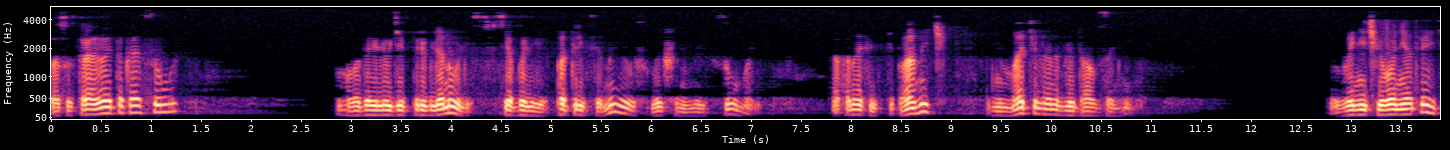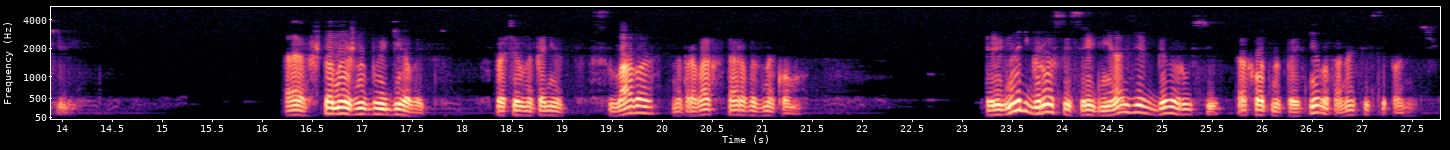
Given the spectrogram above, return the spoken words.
Вас устраивает такая сумма? Молодые люди переглянулись, все были потрясены услышанной суммой. Афанасий Степанович внимательно наблюдал за ними. Вы ничего не ответили. А что нужно будет делать? спросил наконец Слава на правах старого знакомого. Перегнать груз из Средней Азии в Белоруссию, охотно пояснил Афанасий Степанович.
